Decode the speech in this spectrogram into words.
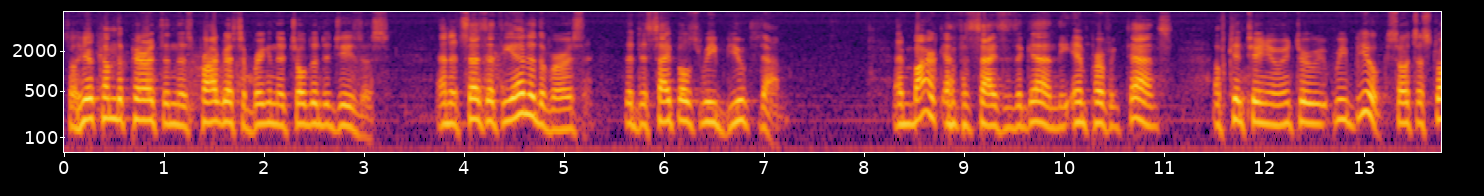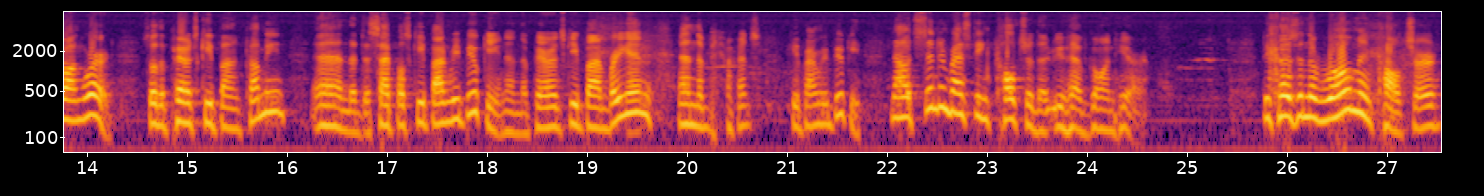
So here come the parents in this progress of bringing their children to Jesus. And it says at the end of the verse, the disciples rebuked them. And Mark emphasizes again the imperfect tense of continuing to re- rebuke. So it's a strong word. So the parents keep on coming, and the disciples keep on rebuking, and the parents keep on bringing, and the parents keep on rebuking. Now, it's an interesting culture that you have going here. Because in the Roman culture,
